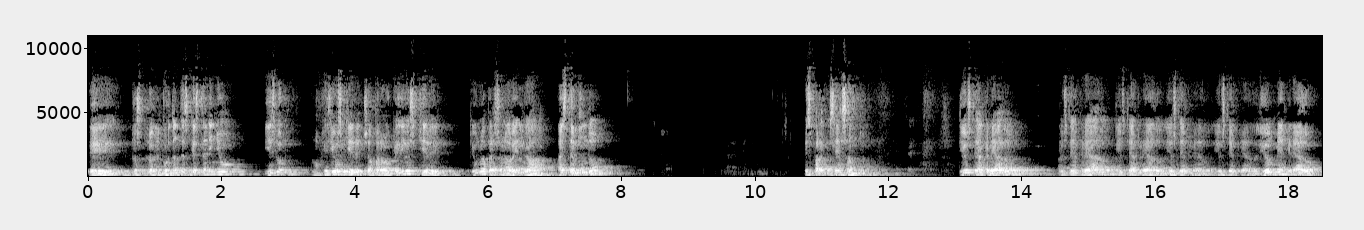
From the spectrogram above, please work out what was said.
Eh, lo, importante es que este niño, y es lo que Dios quiere, o sea, para lo que Dios quiere que una persona venga a este mundo, es para que seas santo. Dios te ha creado, Dios te ha creado, Dios te ha creado, Dios te ha creado, Dios te ha creado, Dios me ha creado.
